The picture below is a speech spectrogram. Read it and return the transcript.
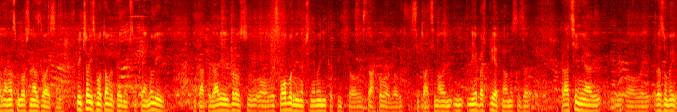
a danas smo došli nas dvoje samo. Pričali smo o tome prednjeg smo krenuli i tako dalje i vrlo su ovaj, slobodni, znači nemaju nikakvih ovaj, strahova od ovih situacija, malo nije baš prijatno, odnosno za praćenje, ali ovaj, razumeju.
